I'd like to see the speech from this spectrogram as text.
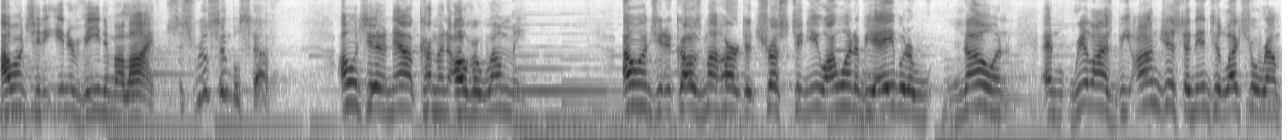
I want you to intervene in my life. It's just real simple stuff. I want you to now come and overwhelm me. I want you to cause my heart to trust in you. I want to be able to know and, and realize beyond just an intellectual realm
